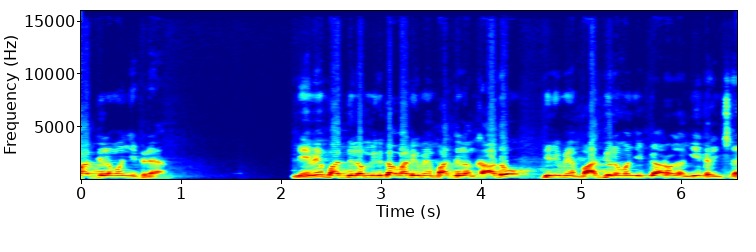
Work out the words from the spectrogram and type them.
బాధ్యులం అని చెప్పినా. మేమే బాధ్యులం మిగతా వాటికి మేము బాధ్యులం కాదు దీనికి మేము బాధ్యులం అని చెప్పి ఆ రోజు అంగీకరించిన.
